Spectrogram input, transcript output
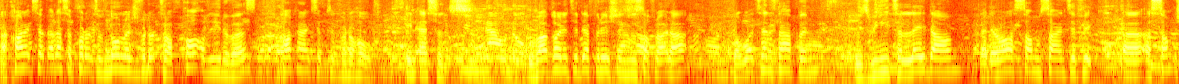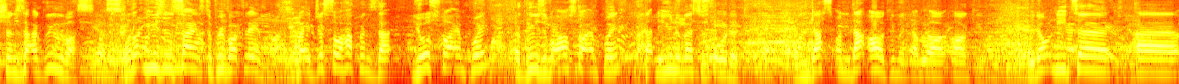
I can't accept that that's a product of knowledge for, the, for a part of the universe. How can I accept it for the whole? In essence, without going into definitions and stuff like that. But what tends to happen is we need to lay down that there are some scientific uh, assumptions that agree with us. We're not using science to prove our claim, but it just so happens that your starting point agrees with our starting point that the universe is ordered. And that's on that argument that we ar- argue. We don't need to uh,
